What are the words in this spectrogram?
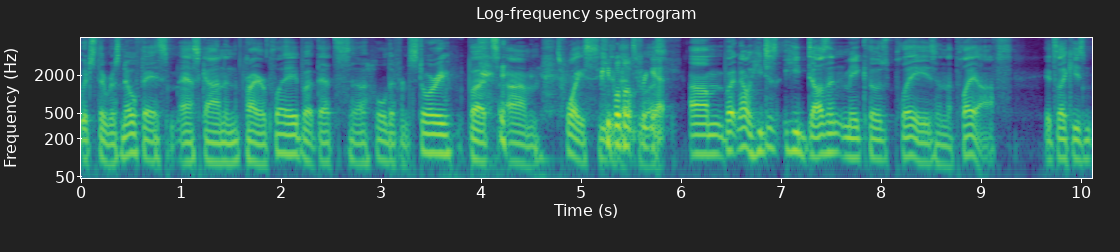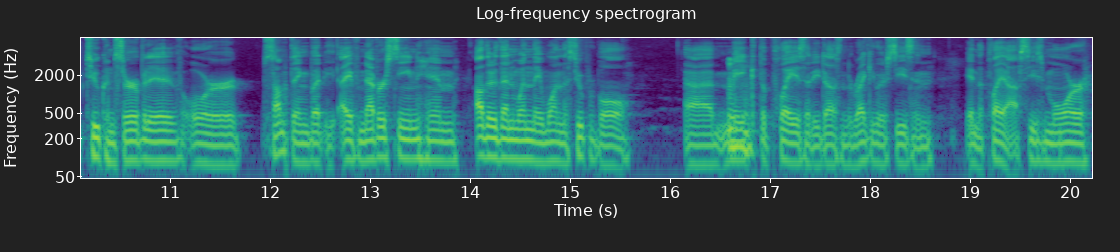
which there was no face mask on in the prior play, but that's a whole different story. But um, twice People don't forget. Um, but no, he just he doesn't make those plays in the playoffs. It's like he's too conservative or something. But I've never seen him, other than when they won the Super Bowl, uh, make the plays that he does in the regular season in the playoffs. He's more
